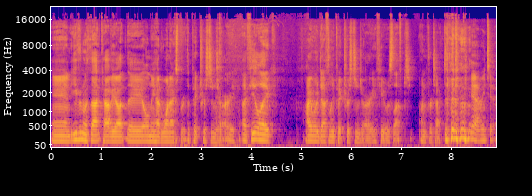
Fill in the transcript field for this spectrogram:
And even with that caveat, they only had one expert that picked Tristan Jarry. I feel like I would definitely pick Tristan Jarry if he was left unprotected. Yeah, me too.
